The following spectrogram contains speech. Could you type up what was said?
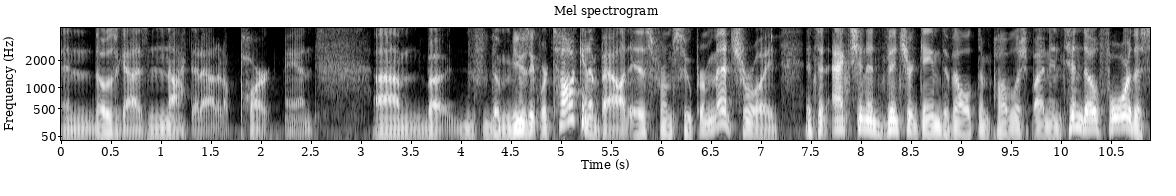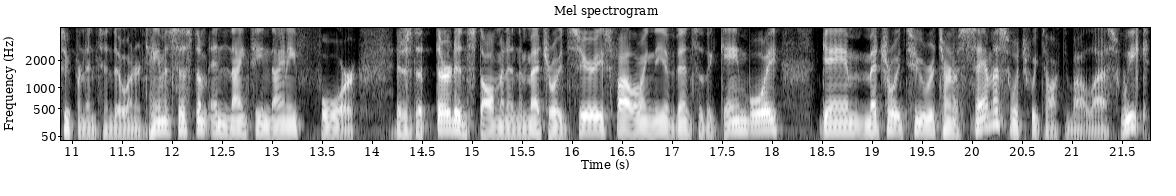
and those guys knocked it out of the park, man. Um, but the music we're talking about is from Super Metroid. It's an action adventure game developed and published by Nintendo for the Super Nintendo Entertainment System in 1994. It is the third installment in the Metroid series following the events of the Game Boy game Metroid 2 Return of Samus, which we talked about last week.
